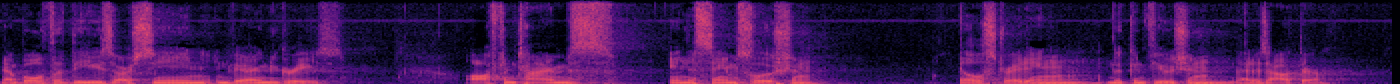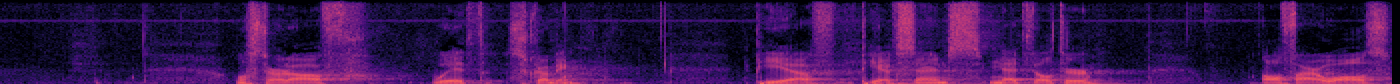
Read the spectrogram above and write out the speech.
Now both of these are seen in varying degrees, oftentimes in the same solution, illustrating the confusion that is out there. We'll start off with scrubbing. PF, pfSense, NetFilter, all firewalls.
